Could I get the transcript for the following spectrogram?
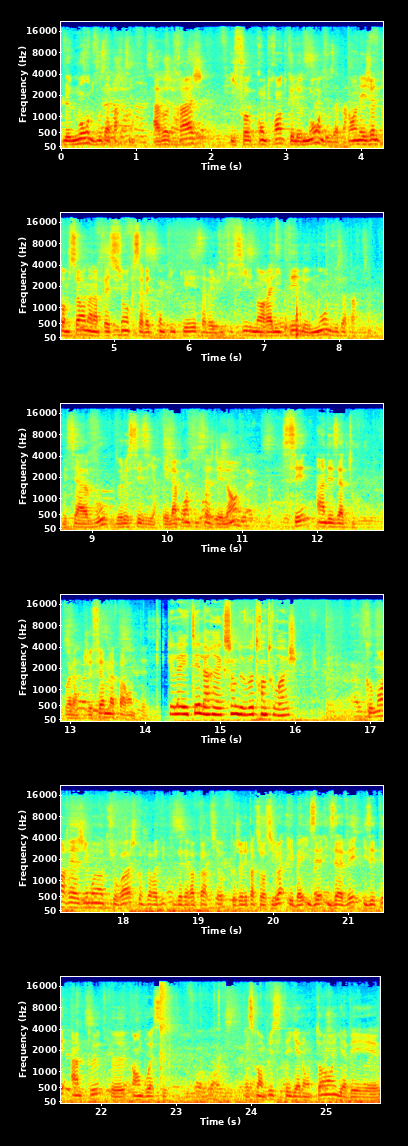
le monde vous appartient. À votre âge, il faut comprendre que le monde vous appartient. Quand on est jeune comme ça, on a l'impression que ça va être compliqué, ça va être difficile, mais en réalité, le monde vous appartient. Mais c'est à vous de le saisir. Et l'apprentissage des langues, c'est un des atouts. Voilà, je ferme la parenthèse. Quelle a été la réaction de votre entourage? Comment a réagi mon entourage quand je leur ai dit qu'ils allaient repartir, que j'allais partir aussi loin Et ben ils, avaient, ils étaient un peu euh, angoissés. Parce qu'en plus c'était il y a longtemps, il y avait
